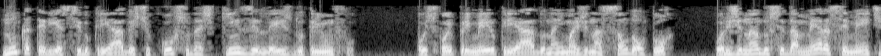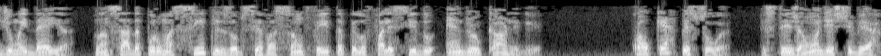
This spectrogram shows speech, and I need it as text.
nunca teria sido criado este curso das 15 leis do triunfo, pois foi primeiro criado na imaginação do autor, originando-se da mera semente de uma ideia, lançada por uma simples observação feita pelo falecido Andrew Carnegie. Qualquer pessoa, esteja onde estiver,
